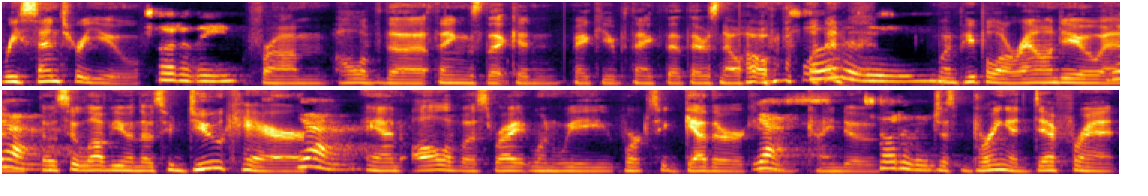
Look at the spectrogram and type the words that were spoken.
recenter you Totally, from all of the things that can make you think that there's no hope when, totally. when people around you and Yeah. those who love you and those who do care Yeah. and all of us right when we work together can Yes, kind of totally. just bring a different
